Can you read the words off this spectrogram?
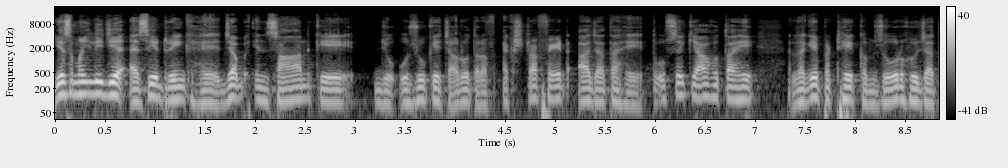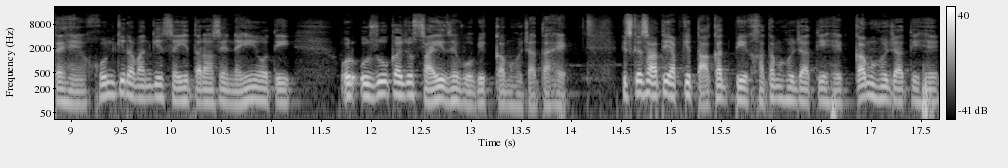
ये समझ लीजिए, ऐसी ड्रिंक है जब इंसान के जो उजू के चारों तरफ़ एक्स्ट्रा फैट आ जाता है तो उससे क्या होता है? रगे पट्टे कमज़ोर हो जाते हैं, खून की रवानगी सही तरह से नहीं होती और उजू का जो साइज़ है वो भी कम हो जाता है। इसके साथ ही आपकी ताकत भी ख़त्म हो जाती है, कम हो जाती है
